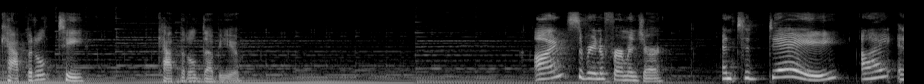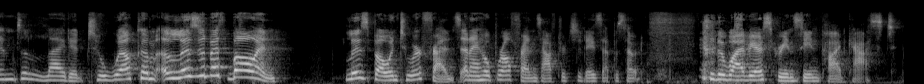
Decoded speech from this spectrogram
Capital T, capital W. I'm Sabrina Firminger, and today I am delighted to welcome Elizabeth Bowen. Liz Bowen to her friends, and I hope we're all friends after today's episode to the YVR Screen Scene podcast.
